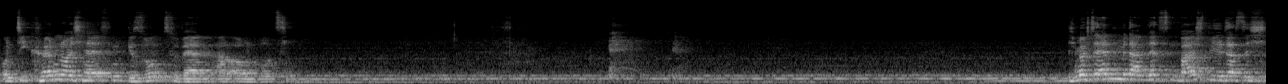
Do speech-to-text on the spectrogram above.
Und die können euch helfen, gesund zu werden an euren Wurzeln. Ich möchte enden mit einem letzten Beispiel, das ich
